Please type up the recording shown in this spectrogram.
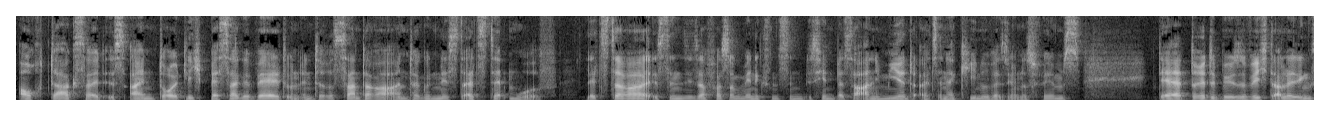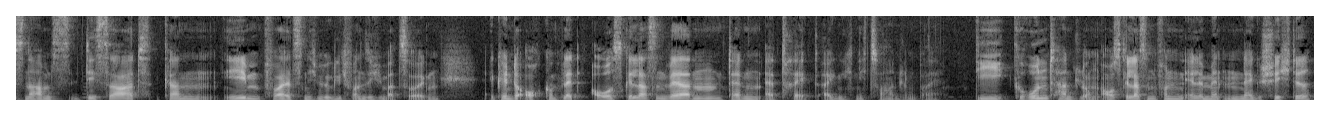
Auch Darkseid ist ein deutlich besser gewählt und interessanterer Antagonist als Steppenwolf. Letzterer ist in dieser Fassung wenigstens ein bisschen besser animiert als in der Kinoversion des Films. Der dritte Bösewicht allerdings namens Desart kann ebenfalls nicht wirklich von sich überzeugen. Er könnte auch komplett ausgelassen werden, denn er trägt eigentlich nicht zur Handlung bei. Die Grundhandlung, ausgelassen von den Elementen der Geschichte,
